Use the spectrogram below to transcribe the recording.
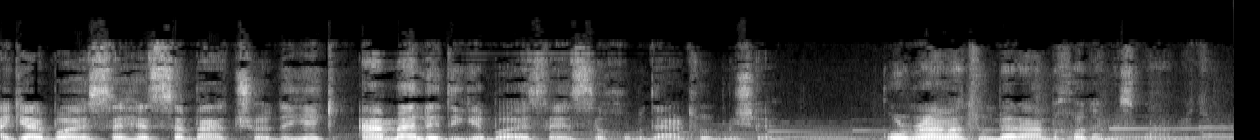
اگر باعث حس بد شده یک عمل دیگه باعث حس خوب در طول میشه. قربون رحمتون برم. به خدا میسپارم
